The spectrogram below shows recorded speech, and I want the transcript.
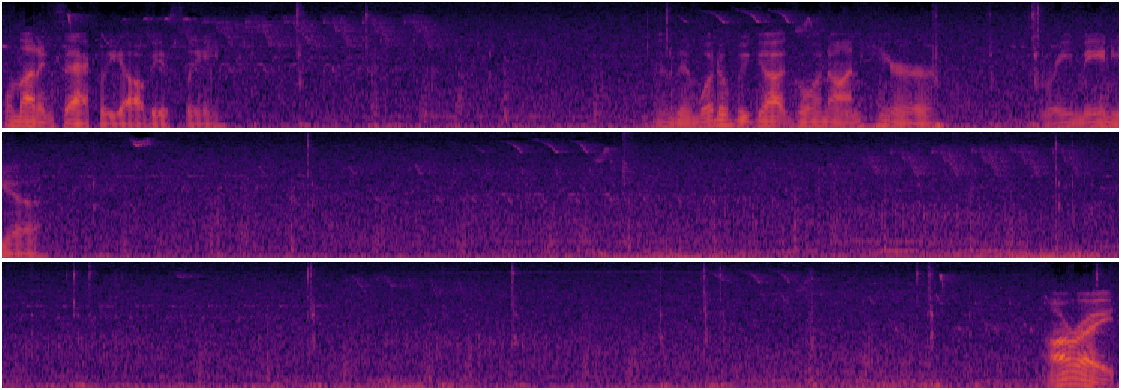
Well, not exactly, obviously. And then what have we got going on here? Raymania. Alright.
